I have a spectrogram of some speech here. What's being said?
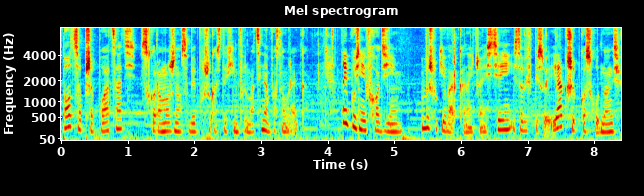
Po co przepłacać, skoro można sobie poszukać tych informacji na własną rękę? No i później wchodzi wyszukiwarka najczęściej i sobie wpisuje, jak szybko schudnąć.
